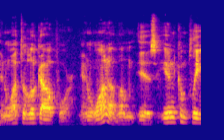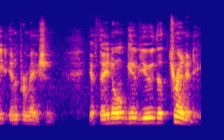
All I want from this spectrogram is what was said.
and what to look out for. And one of them is incomplete information. If they don't give you the trinity,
